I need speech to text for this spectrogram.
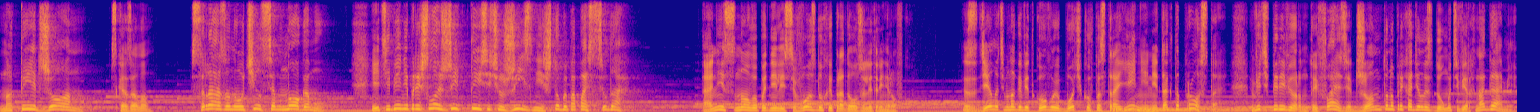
«Но ты, Джон, — сказал он, — сразу научился многому и тебе не пришлось жить тысячу жизней, чтобы попасть сюда». Они снова поднялись в воздух и продолжили тренировку. Сделать многовитковую бочку в построении не так-то просто, ведь в перевернутой фазе Джонатану приходилось думать вверх ногами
